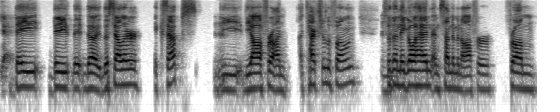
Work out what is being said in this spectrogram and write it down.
Yeah. They they, they the the seller accepts mm-hmm. the the offer on a text or the phone. Mm-hmm. So then they go ahead and send them an offer from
